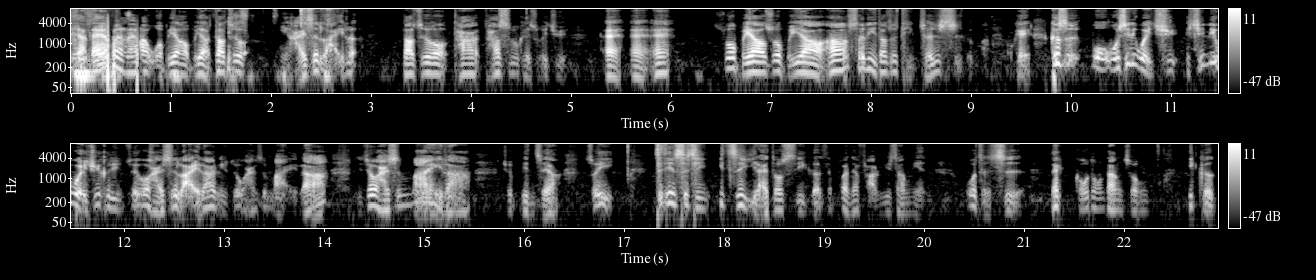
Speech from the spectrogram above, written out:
对呀，来吧来吧，我不要不要，到最后你还是来了，到最后他他是不是可以说一句，哎哎哎，说不要说不要啊，生理倒是挺诚实的嘛，OK。可是我我心里委屈，心里委屈，可你最后还是来了，你最后还是买了，你最后还是卖了，就变这样。所以这件事情一直以来都是一个，不管在法律上面，或者是在沟通当中，一个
